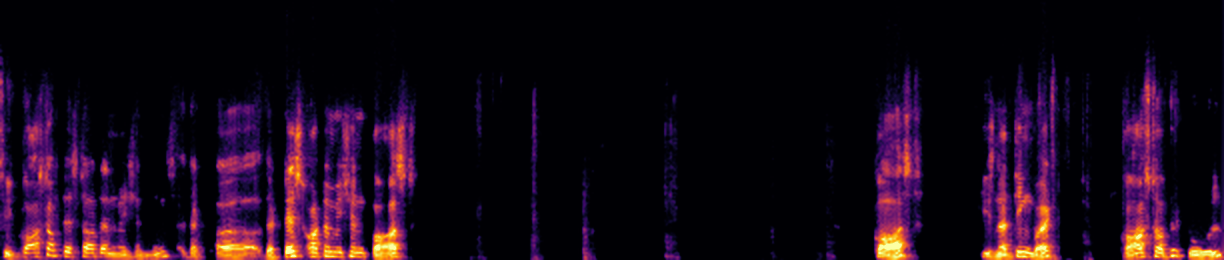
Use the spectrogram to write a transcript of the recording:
See, cost of test automation means that uh, the test automation cost cost is nothing but cost of the tool.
